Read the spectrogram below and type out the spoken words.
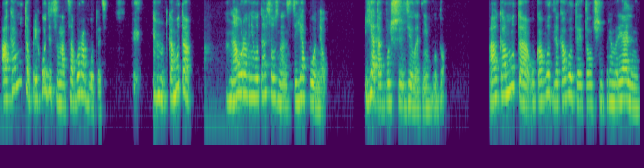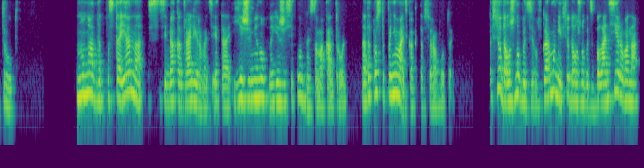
А кому-то приходится над собой работать. Кому-то на уровне вот осознанности я понял, я так больше делать не буду. А кому-то, у кого, для кого-то это очень прям реальный труд. Ну, надо постоянно себя контролировать. Это ежеминутный, ежесекундный самоконтроль. Надо просто понимать, как это все работает. Все должно быть в гармонии, все должно быть сбалансировано.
